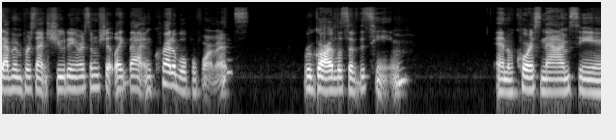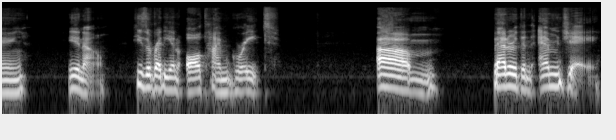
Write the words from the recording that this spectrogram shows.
67% shooting or some shit like that. Incredible performance, regardless of the team. And of course, now I'm seeing, you know, he's already an all-time great. Um, better than MJ,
